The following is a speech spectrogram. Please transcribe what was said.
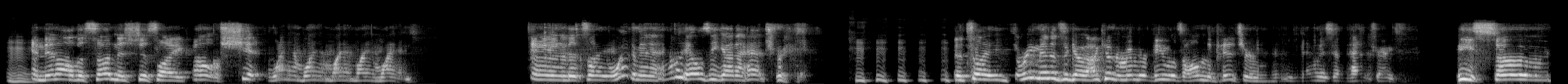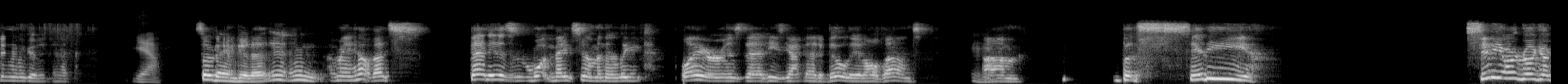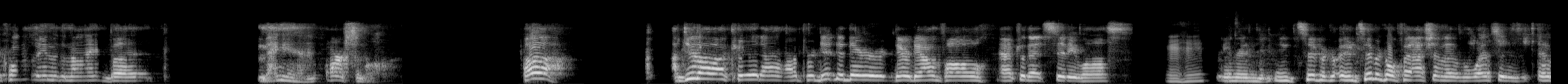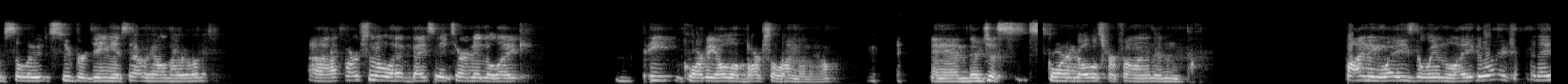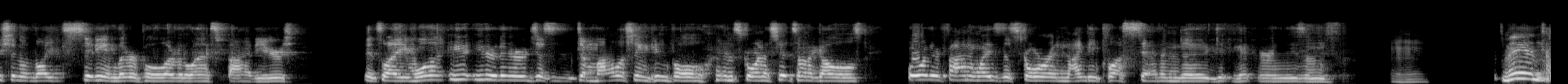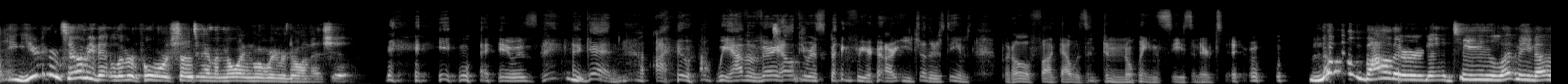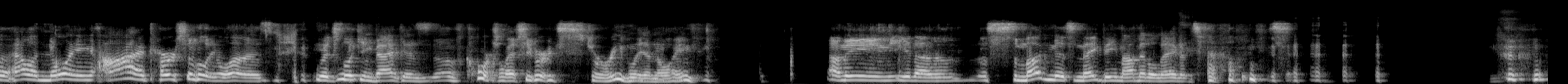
Mhm. And then all of a sudden it's just like, oh shit, wham, wham, wham, wham, wham. And it's like, wait a minute, how the hell's he got a hat trick? It's like three minutes ago, I couldn't remember if he was on the pitch or. Now he's got a hat trick. He's so damn good at that. yeah. So damn good at it. And, and I mean, hell, that's that is what makes him an elite player is that he's got that ability at all times. Mhm. Um, but City, City aren't going to go quietly into the night. But man, Arsenal. Ah, I did all I could. I, I predicted their their downfall after that City loss. Mhm. And in, in typical in typical fashion of Wes's absolute super genius that we all know of, uh, Arsenal have basically turned into like Pep Guardiola Barcelona now, and they're just scoring goals for fun and finding ways to win late. Like a combination of like City and Liverpool over the last five years. It's like one either they're just demolishing people and scoring a shit ton of goals, or they're finding ways to score in 90 plus seven to get victories. And Mhm. man, you didn't tell me that Liverpool were so damn annoying when we were doing that shit. it was again. I we have a very healthy respect for your, our, each other's teams, but oh fuck, that was an annoying season or two. No one bothered to let me know how annoying I personally was, which looking back is, of course, Les, you were extremely annoying. I mean, you know, smugness may be my middle name at times.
